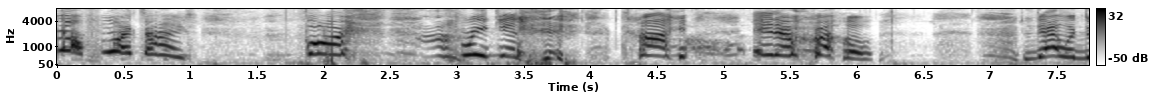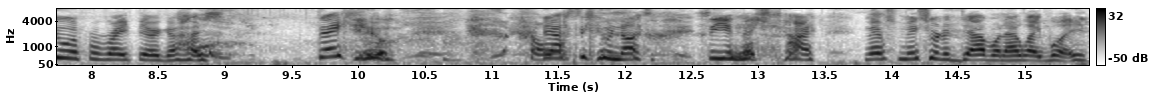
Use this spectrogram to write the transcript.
fell four times. Four freaking times in a row. That would do it for right there, guys. Thank you. And I'll see you next. See you next time. Make make sure to dab on that like button.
